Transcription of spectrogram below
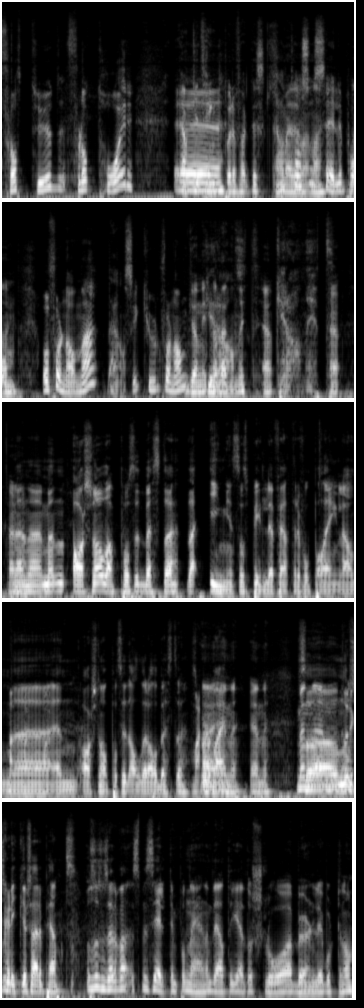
flott hud, flott hår. Jeg har ikke Eh, tenkt på det, faktisk. Ja, ta så se litt på den. Og fornavnet Det er ganske kult fornavn. Granit er. Granit. Ja. Granit. Ja, det det. Men, eh, men Arsenal, da, på sitt beste Det er ingen som spiller fetere fotball i England eh, enn Arsenal på sitt aller, aller beste, spør du meg. enig. enig. Men, så når det klikker, så er det pent. Og så syns jeg det var spesielt imponerende det at de greide å slå Burnley borte nå.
